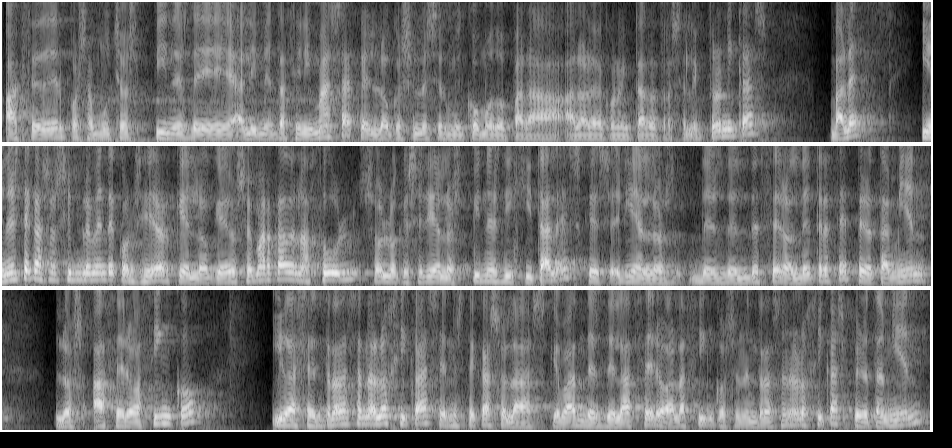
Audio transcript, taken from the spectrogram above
acceder pues, a muchos pines de alimentación y masa, que es lo que suele ser muy cómodo para, a la hora de conectar otras electrónicas. ¿vale? Y en este caso simplemente considerar que lo que os he marcado en azul son lo que serían los pines digitales, que serían los desde el D0 al D13, pero también los A0 a 5, y las entradas analógicas, en este caso las que van desde el A0 al A5 son entradas analógicas, pero también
